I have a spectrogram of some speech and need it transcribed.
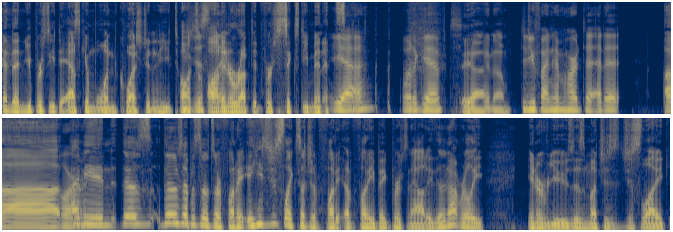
And then you proceed to ask him one question, and he talks just like- uninterrupted for 60 minutes. Yeah. What a gift. Yeah, I know. Did you find him hard to edit? Uh, Or- I mean, those those episodes are funny. He's just like such a funny, a funny big personality. They're not really interviews as much as just like,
